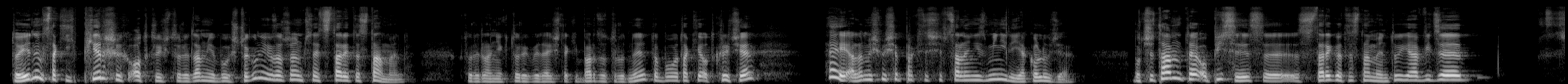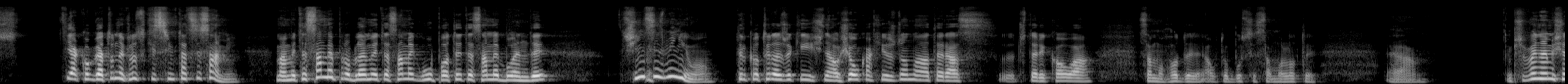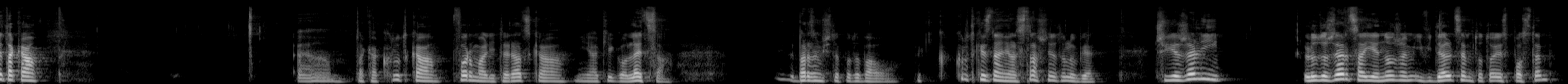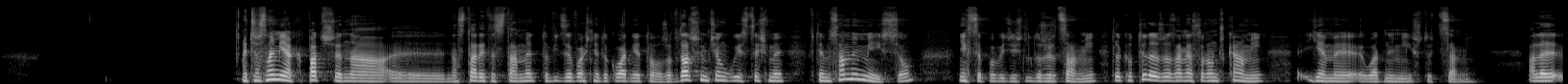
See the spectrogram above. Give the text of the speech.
to jednym z takich pierwszych odkryć, które dla mnie były, szczególnie jak zacząłem czytać Stary Testament, który dla niektórych wydaje się taki bardzo trudny, to było takie odkrycie, hej, ale myśmy się praktycznie wcale nie zmienili jako ludzie. Bo czytam te opisy z Starego Testamentu i ja widzę, jako gatunek ludzki jesteśmy tacy sami. Mamy te same problemy, te same głupoty, te same błędy. Się nic nie zmieniło. Tylko tyle, że kiedyś na osiołkach jeżdżono, a teraz cztery koła, samochody, autobusy, samoloty. Przypomina mi się taka, taka krótka forma literacka niejakiego Leca. Bardzo mi się to podobało. Takie krótkie zdanie, ale strasznie to lubię. Czy jeżeli ludożerca je nożem i widelcem, to to jest postęp? Czasami jak patrzę na, e, na Stary Testament, to widzę właśnie dokładnie to, że w dalszym ciągu jesteśmy w tym samym miejscu, nie chcę powiedzieć ludożercami, tylko tyle, że zamiast rączkami jemy ładnymi sztućcami. Ale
